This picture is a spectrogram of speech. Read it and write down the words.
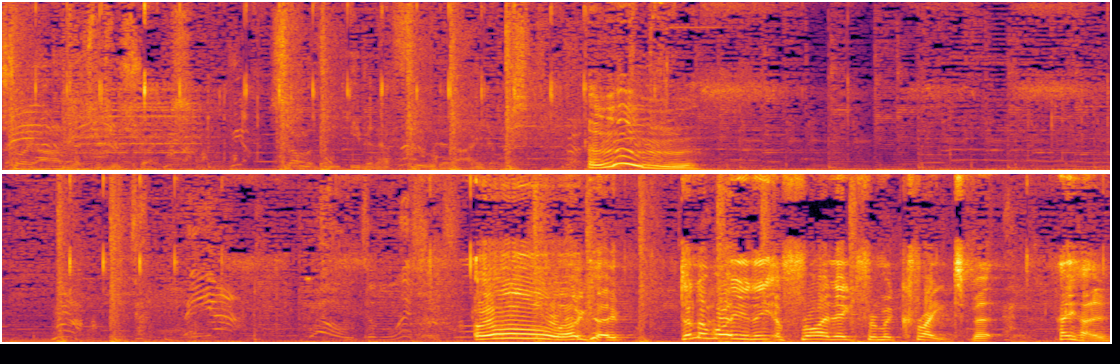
Destroy objects with your strikes. Some of them even have food and items. Ooh. Oh, okay. Don't know why you'd eat a fried egg from a crate, but hey ho.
